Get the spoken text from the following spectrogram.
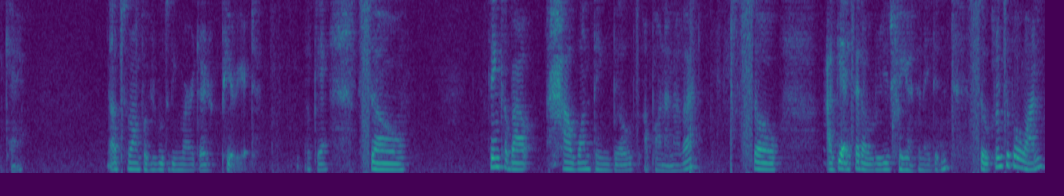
Okay? Now it's wrong for people to be murdered, period. Okay, so think about how one thing builds upon another. So, again, I said I would read it for you and then I didn't. So, principle one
